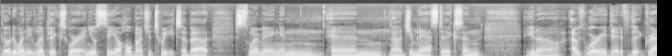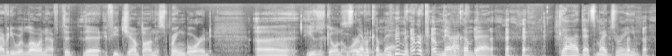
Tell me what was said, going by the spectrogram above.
Go to when the Olympics were, and you'll see a whole bunch of tweets about swimming and and uh, gymnastics and. You know, I was worried that if the gravity were low enough, that the if you jump on the springboard, uh, you'll just go into just orbit. never come back. never come Never back. come back. God, that's my dream.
